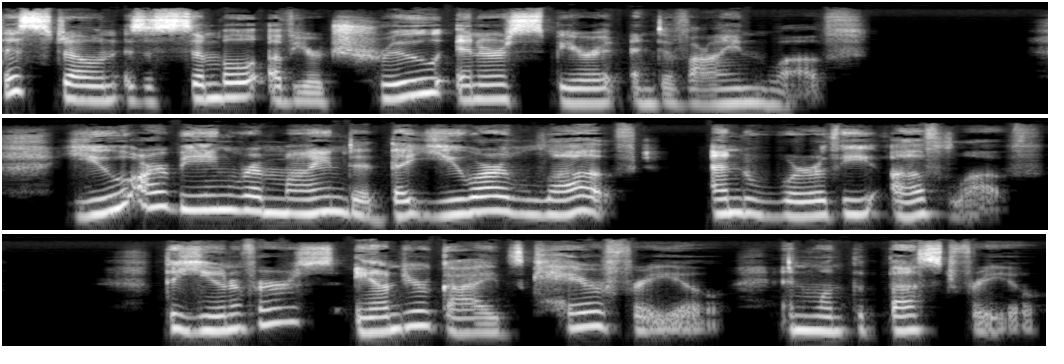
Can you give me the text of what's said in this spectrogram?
this stone is a symbol of your true inner spirit and divine love. You are being reminded that you are loved and worthy of love. The universe and your guides care for you and want the best for you,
